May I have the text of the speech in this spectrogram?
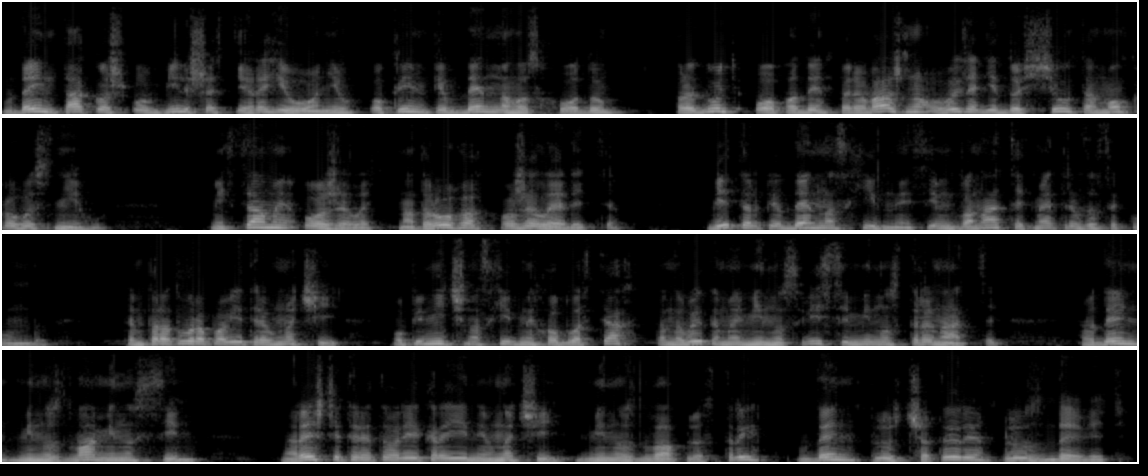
вдень також у більшості регіонів, окрім південного сходу, пройдуть опади переважно у вигляді дощу та мокрого снігу. Місцями ожеледь, на дорогах ожеледиться. Вітер південно-східний 7-12 метрів за секунду. Температура повітря вночі у північно-східних областях становитиме мінус 8, мінус 13, вдень мінус 2, мінус 7. На решті території країни вночі мінус 2 плюс 3, вдень плюс 4 плюс 9.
